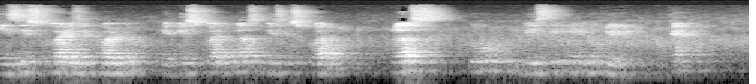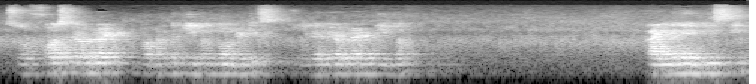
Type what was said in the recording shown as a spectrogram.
AC square is equal to AB square plus BC square plus 2BC into BD. Okay. So first we have to write what are the given quantities. So here we have to write given triangle ABC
